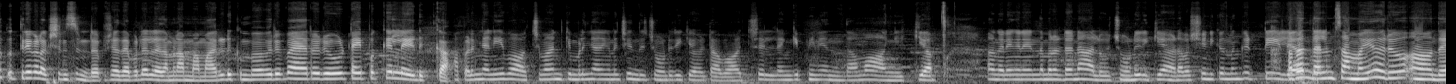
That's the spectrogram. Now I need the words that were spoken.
ഒത്തിരി കളക്ഷൻസ് ഉണ്ട്. പക്ഷെ അതേപോലെ അല്ല നമ്മൾ അമ്മമാർ എടുക്കുമ്പോൾ ഒരു വേറൊരു ടൈപ്പൊക്കെ അല്ലേ എടുക്കുക അപ്പോഴും ഞാൻ ഈ വാച്ച് വാങ്ങിക്കുമ്പോഴും ഞാനിങ്ങനെ ചിന്തിച്ചുകൊണ്ടിരിക്കുക കേട്ടോ. വാച്ച് അല്ലെങ്കിൽ പിന്നെ എന്താ വാങ്ങിക്കുക അങ്ങനെ അങ്ങനെ എന്ന് പറഞ്ഞിട്ട് തന്നെ ആലോചിച്ചുകൊണ്ടിരിക്കുകയാണ്. പക്ഷെ എനിക്കൊന്നും കിട്ടിയില്ല. അപ്പോൾ എന്തായാലും സമയം ഒരു അതെ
